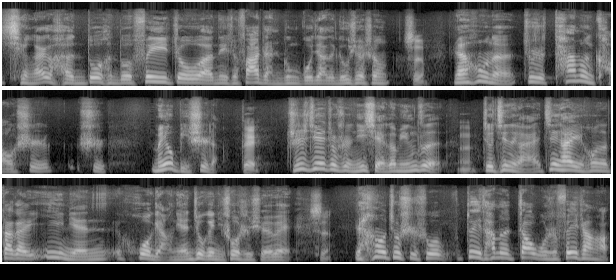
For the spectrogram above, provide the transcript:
请来了很多很多非洲啊那些发展中国家的留学生，是，然后呢，就是他们考试是没有笔试的，对，直接就是你写个名字，嗯，就进来，进来以后呢，大概一年或两年就给你硕士学位，是。然后就是说，对他们的照顾是非常好。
